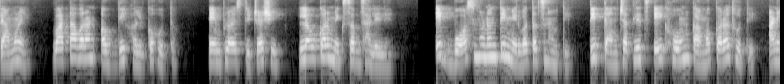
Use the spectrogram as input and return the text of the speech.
त्यामुळे वातावरण अगदी हलकं होतं. एम्प्लॉईज तिच्याशी लवकर मिक्सअप झालेले. एक बॉस म्हणून ती मिरवतच नव्हती. ती त्यांच्यातलीच एक होऊन कामं करत होती आणि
